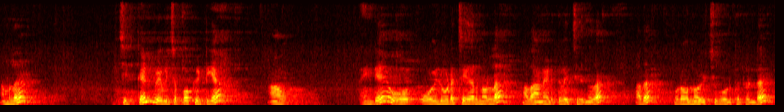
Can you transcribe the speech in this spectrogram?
നമ്മൾ ചിക്കൻ വേവിച്ചപ്പോൾ കിട്ടിയ ആ അതിന്റെ ഓയിലൂടെ ചേർന്നുള്ള അതാണ് എടുത്ത് വെച്ചിരുന്നത്. അത് ഇവിടെ ഒന്ന് ഒഴിച്ച് കൊടുത്തിട്ടുണ്ട്.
